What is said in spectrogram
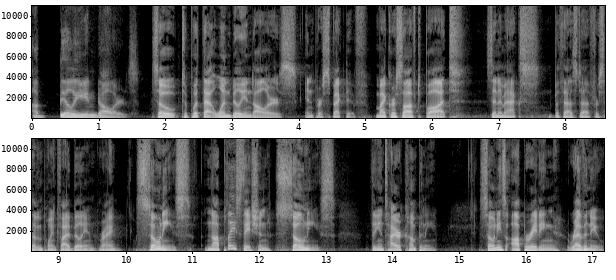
A billion dollars. So to put that one billion dollars in perspective, Microsoft bought ZeniMax Bethesda for seven point five billion, right? Sony's, not PlayStation, Sony's, the entire company, Sony's operating revenue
